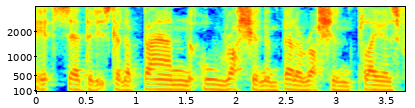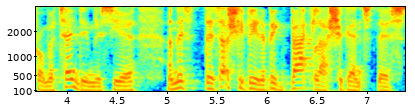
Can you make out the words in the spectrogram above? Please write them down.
It said that it's going to ban all Russian and Belarusian players from attending this year. And there's, there's actually been a big backlash against this,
